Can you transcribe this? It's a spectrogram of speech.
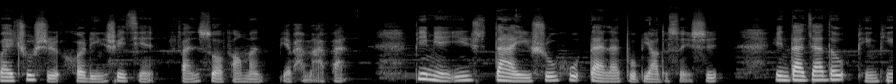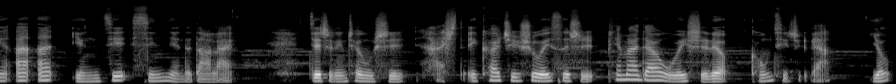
外出时和临睡前反锁房门，别怕麻烦，避免因大意疏忽带来不必要的损失。愿大家都平平安安迎接新年的到来。截止凌晨五时，海市的 AQI 指数为四十，PM 二点五为十六，空气质量优。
